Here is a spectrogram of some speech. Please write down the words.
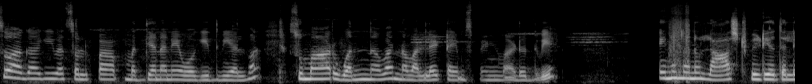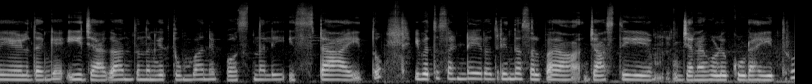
ಸೊ ಹಾಗಾಗಿ ಇವತ್ತು ಸ್ವಲ್ಪ ಮಧ್ಯಾಹ್ನನೇ ಹೋಗಿದ್ವಿ ಅಲ್ವಾ? ಸುಮಾರು ಒನ್ ಅವರ್ ನಾವು ಅಲ್ಲೇ ಟೈಮ್ ಸ್ಪೆಂಡ್ ಮಾಡಿದ್ವಿ. ಇನ್ನು ನಾನು ಲಾಸ್ಟ್ ವಿಡಿಯೋದಲ್ಲೇ ಹೇಳ್ದಂಗೆ ಈ ಜಾಗ ಅಂತ ನನಗೆ ತುಂಬಾ ಪರ್ಸ್ನಲಿ ಇಷ್ಟ ಆಯಿತು. ಇವತ್ತು ಸಂಡೇ ಇರೋದ್ರಿಂದ ಸ್ವಲ್ಪ ಜಾಸ್ತಿ ಜನಗಳು ಕೂಡ ಇದ್ದರು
